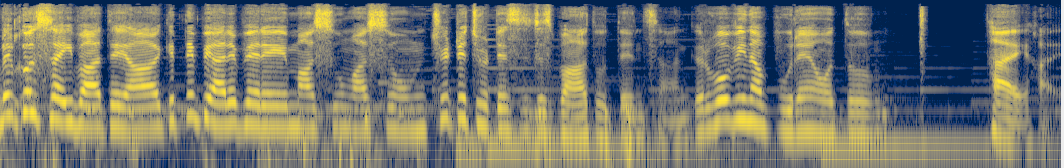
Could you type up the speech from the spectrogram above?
बिल्कुल सही बात है यार। कितने प्यारे प्यारे मासूम मासूम, छोटे छोटे से जज्बात होते हैं इंसान के वो भी ना पूरे हो तो हाय हाय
